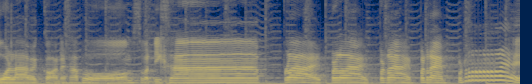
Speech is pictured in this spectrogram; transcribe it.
ตัวลาไปก่อนนะครับผม สวัสดีครับปลายปลายปลายปลายปลาย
